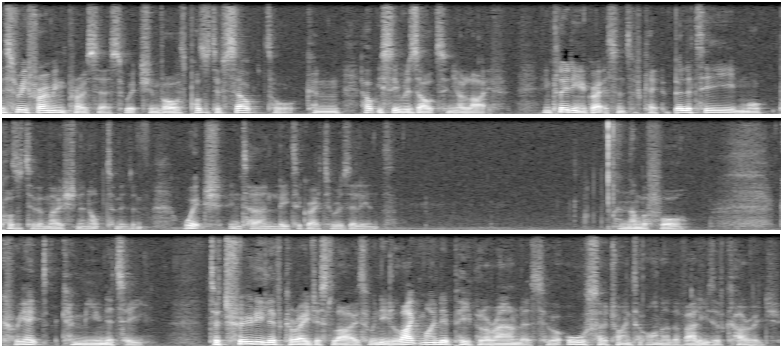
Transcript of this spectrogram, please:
This reframing process, which involves positive self talk, can help you see results in your life, including a greater sense of capability, more positive emotion, and optimism, which in turn lead to greater resilience. And number four, create community. To truly live courageous lives, we need like minded people around us who are also trying to honour the values of courage.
